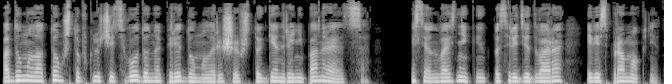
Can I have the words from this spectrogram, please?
Подумала о том, чтобы включить воду, но передумала, решив, что Генри не понравится, если он возникнет посреди двора и весь промокнет.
